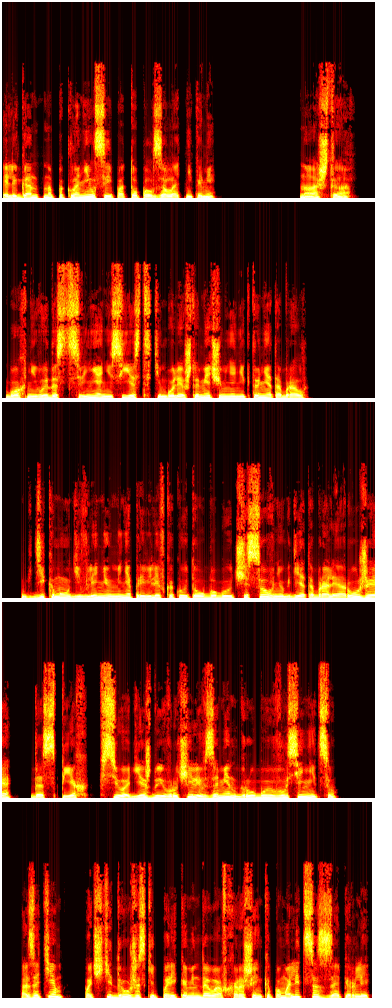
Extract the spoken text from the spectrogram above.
элегантно поклонился и потопал за латниками. Ну а что, бог не выдаст, свинья не съест, тем более, что меч у меня никто не отобрал. К дикому удивлению меня привели в какую-то убогую часовню, где отобрали оружие, доспех, всю одежду и вручили взамен грубую власеницу. А затем почти дружески порекомендовав хорошенько помолиться, заперли.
